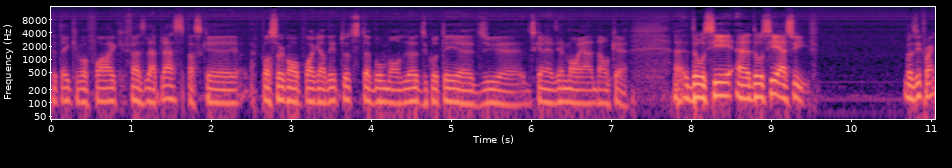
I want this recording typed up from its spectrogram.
peut-être qu'il va falloir qu'il fasse de la place parce que je ne suis pas sûr qu'on va pouvoir garder tout ce beau monde-là du côté euh, du, euh, du, Canadien de Montréal. Donc, dossier, dossier à suivre. Vas-y, Frank.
